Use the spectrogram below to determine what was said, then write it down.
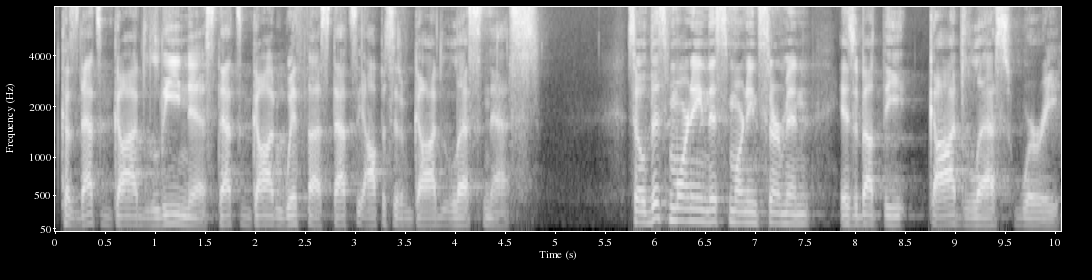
Because that's godliness, that's God with us, that's the opposite of godlessness. So this morning, this morning's sermon is about the godless worry.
